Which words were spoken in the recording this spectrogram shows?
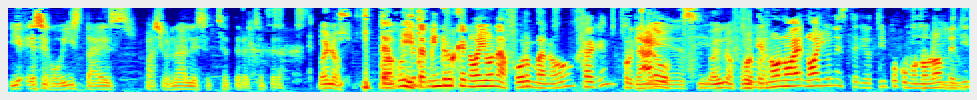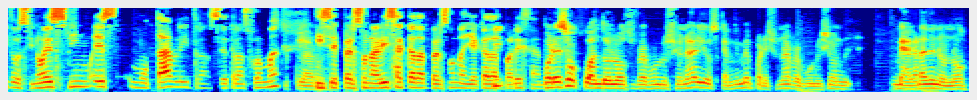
y es egoísta, es pasional, es etcétera, etcétera. Bueno, y, también creo que no hay una forma, ¿no, Hagen? Porque, claro, no hay una forma. Porque no, no, hay, no hay un estereotipo como nos lo han mm. vendido, sino es, es mutable y se transforma y se personaliza a cada persona y a cada pareja. Por eso cuando los revolucionarios, que a mí me pareció una revolución, me agraden o no,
